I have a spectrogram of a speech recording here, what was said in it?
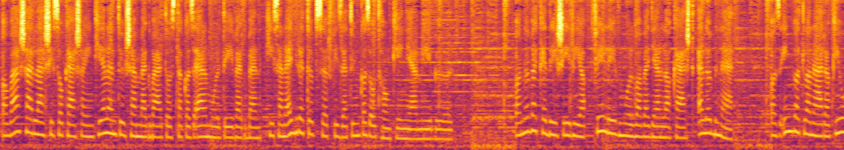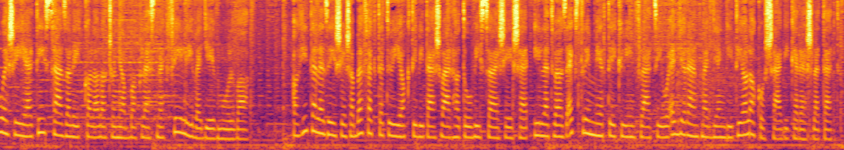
A vásárlási szokásaink jelentősen megváltoztak az elmúlt években, hiszen egyre többször fizetünk az otthon kényelméből. A növekedés írja, fél év múlva vegyen lakást, előbb ne. Az ingatlanárak jó eséllyel 10%-kal alacsonyabbak lesznek fél év egy év múlva. A hitelezés és a befektetői aktivitás várható visszaesése, illetve az extrém mértékű infláció egyaránt meggyengíti a lakossági keresletet.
